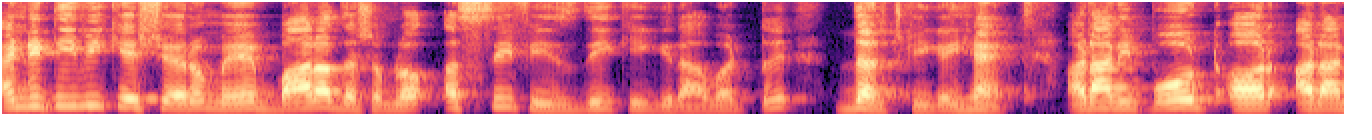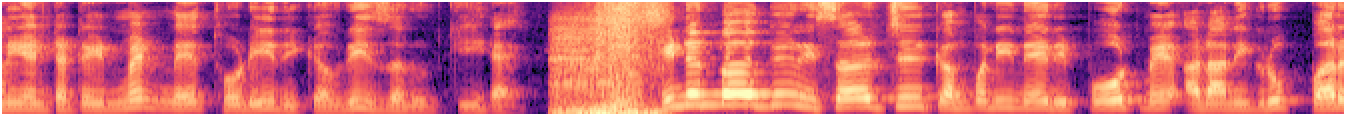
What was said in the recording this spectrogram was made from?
एनडीटीवी के शेयरों में बारह दशमलव अस्सी फ़ीसदी की गिरावट दर्ज की गई है। अडानी पोर्ट और अडानी एंटरटेनमेंट ने थोड़ी रिकवरी ज़रूर की है। हिंडनबर्ग रिसर्च कंपनी ने रिपोर्ट में अडानी ग्रुप पर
